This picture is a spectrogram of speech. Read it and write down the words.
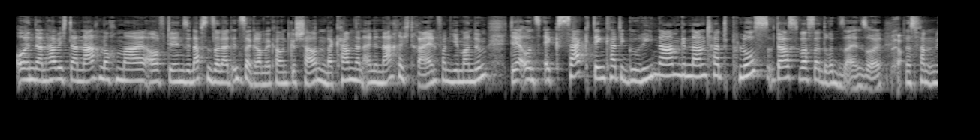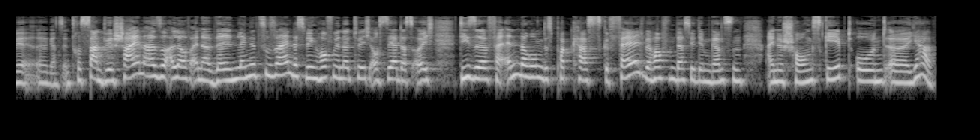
Und dann habe ich danach nochmal auf den Synapsen Erbsensalat Instagram-Account geschaut und da kam dann eine Nachricht rein von jemandem, der uns exakt den Kategorienamen genannt hat, plus das, was da drin sein soll. Ja. Das fanden wir äh, ganz interessant. Wir scheinen also alle auf einer Wellenlänge zu sein. Deswegen hoffen wir natürlich auch sehr, dass euch diese Veränderung des Podcasts gefällt. Wir hoffen, dass ihr dem Ganzen eine Chance gebt. Und äh, ja,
